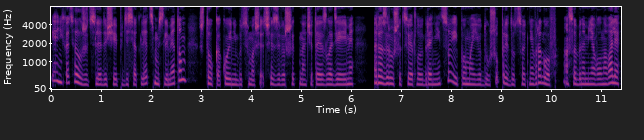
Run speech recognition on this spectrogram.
Я не хотел жить следующие 50 лет с мыслями о том, что какой-нибудь сумасшедший завершит начатое злодеями, разрушит светлую границу, и по мою душу придут сотни врагов. Особенно меня волновали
